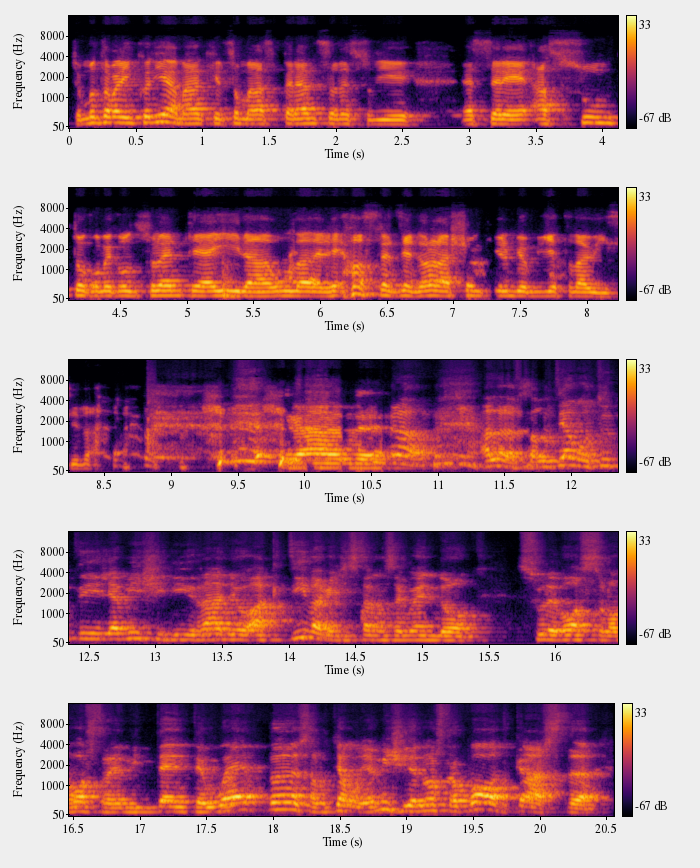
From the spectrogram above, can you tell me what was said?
c'è molta malinconia, ma anche insomma la speranza adesso di essere assunto come consulente AI da una delle vostre aziende. Ora lascio anche il mio biglietto da visita. Grande. No. Allora, salutiamo tutti gli amici di Radio Activa che ci stanno seguendo vostre, la vostra emittente web. Salutiamo gli amici del nostro podcast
